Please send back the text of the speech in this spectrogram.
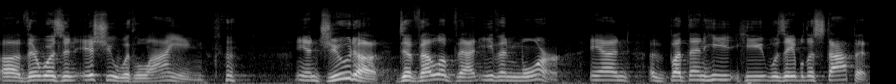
uh, there was an issue with lying. and Judah developed that even more. And, uh, but then he, he was able to stop it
